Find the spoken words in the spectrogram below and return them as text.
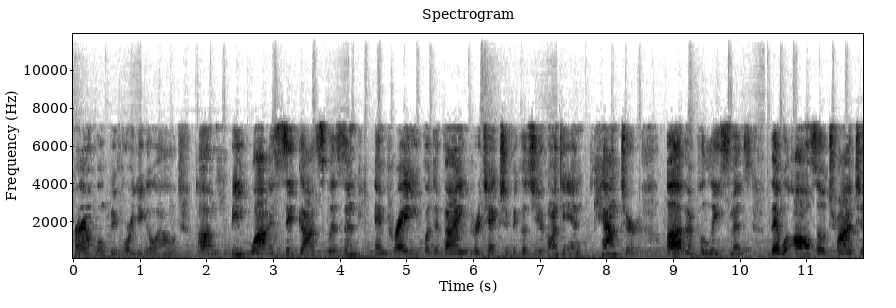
prayerful before you go out. Um, be wise, seek God's wisdom, and pray for divine protection because you're going to encounter other policemen that will also try to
